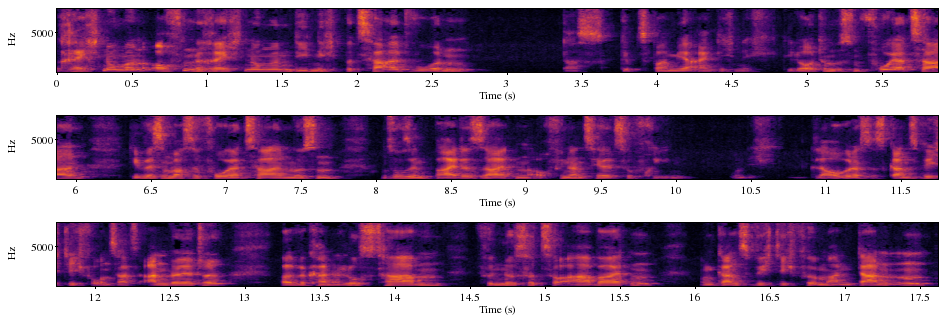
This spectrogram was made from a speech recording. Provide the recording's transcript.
Rechnungen, offene Rechnungen, die nicht bezahlt wurden, das gibt es bei mir eigentlich nicht. Die Leute müssen vorher zahlen, die wissen, was sie vorher zahlen müssen. Und so sind beide Seiten auch finanziell zufrieden. Und ich glaube, das ist ganz wichtig für uns als Anwälte, weil wir keine Lust haben, für Nüsse zu arbeiten. Und ganz wichtig für Mandanten,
